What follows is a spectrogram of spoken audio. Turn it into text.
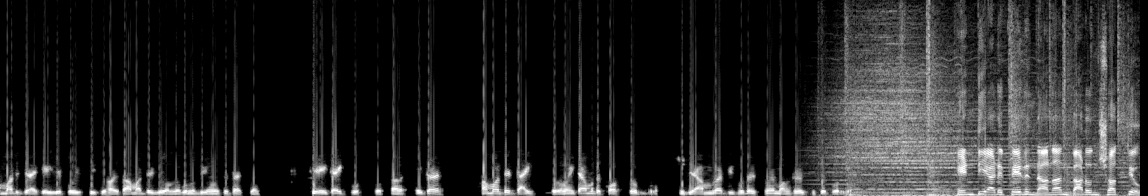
আমার জায়গায় যে পরিস্থিতি হয়তো আমাদের যে অন্য কোনো বিমতি থাকবে সে এটাই করতো। কারণ এটা আমাদের দায়িত্ব এবং এটা আমাদের কর্তব্য যে আমরা বিপদের সময় মানুষের ঝুঁকে পড়ব। এনডিআরএফ এর নানান বারণ সত্ত্বেও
